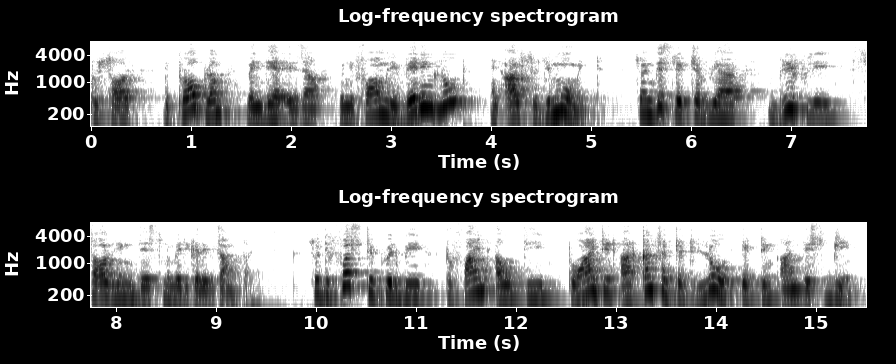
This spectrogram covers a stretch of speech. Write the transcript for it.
to solve the problem when there is a uniformly varying load and also the moment so in this lecture we are briefly solving this numerical example so the first step will be to find out the pointed or concentrated load acting on this beam.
